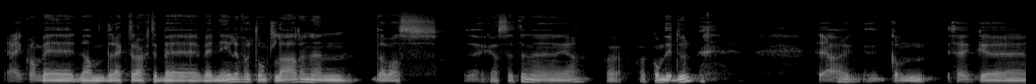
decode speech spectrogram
ja, ik kwam bij, dan direct erachter bij, bij Nelen voor het ontladen en dat was, ga zitten, eh, ja, wat, kom je doen? ja, ik kom, zeg ik, eh,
